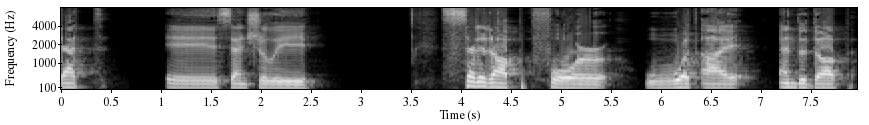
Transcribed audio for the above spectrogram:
that essentially set it up for what I ended up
